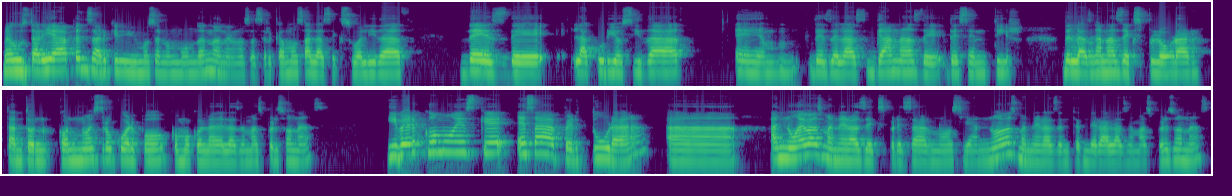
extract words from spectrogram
Me gustaría pensar que vivimos en un mundo en donde nos acercamos a la sexualidad desde la curiosidad, em, desde las ganas de, sentir, de las ganas de explorar, tanto con nuestro cuerpo como con la de las demás personas, y ver cómo es que esa apertura a nuevas maneras de expresarnos y a nuevas maneras de entender a las demás personas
